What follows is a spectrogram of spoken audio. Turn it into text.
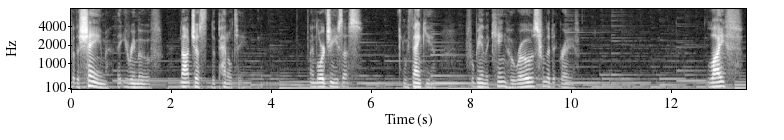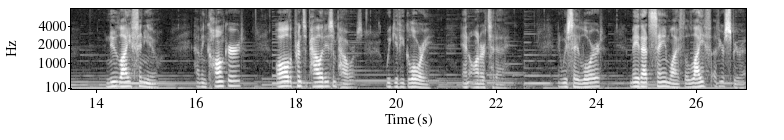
for the shame that you remove, not just the penalty. And Lord Jesus, we thank you for being the King who rose from the grave. Life, new life in you, having conquered all the principalities and powers, we give you glory and honor today. And we say, Lord, may that same life, the life of your Spirit,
